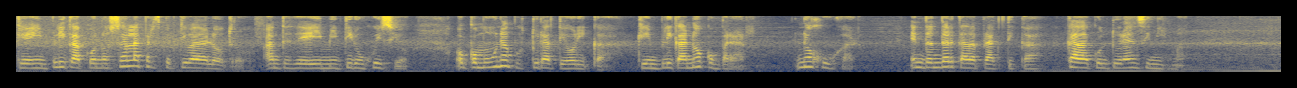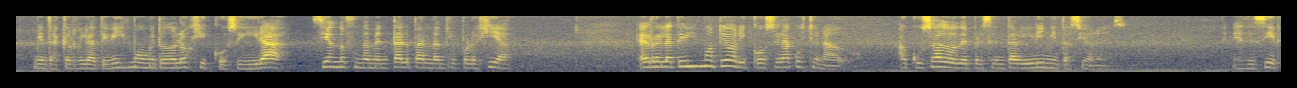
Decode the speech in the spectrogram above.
que implica conocer la perspectiva del otro antes de emitir un juicio, o como una postura teórica que implica no comparar, no juzgar, entender cada práctica, cada cultura en sí misma. Mientras que el relativismo metodológico seguirá siendo fundamental para la antropología, el relativismo teórico será cuestionado, acusado de presentar limitaciones. Es decir,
